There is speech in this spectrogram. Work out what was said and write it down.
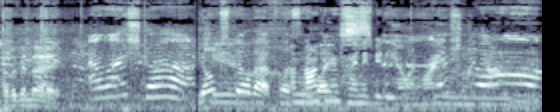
Have a good night. I want a straw. Don't spill that, Felicity, I'm not gonna you're trying to video and Ryan's going down.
